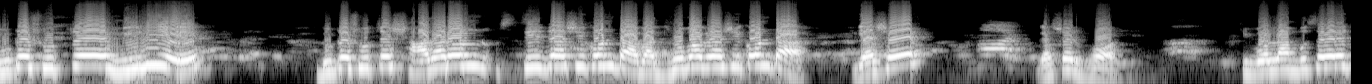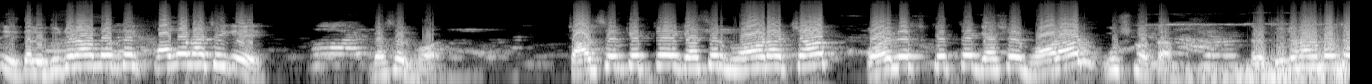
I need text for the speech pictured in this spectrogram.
দুটো সূত্র মিলিয়ে দুটো সূত্রের সাধারণ স্থির রাশি কোনটা বা ধ্রুবক রাশি কোনটা? গ্যাসের গ্যাসের ভর। কি বললাম বুঝতে পেরেছিস তাহলে দুজনের মধ্যে কমন আছে কে? গ্যাসের ভর। চার্লসের ক্ষেত্রে গ্যাসের ভর আর চাপ বয়েলের ক্ষেত্রে গ্যাসের ভর আর উষ্ণতা। তাহলে দুজনের মধ্যে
